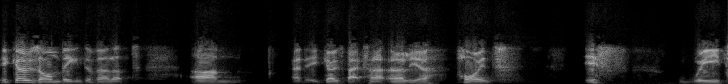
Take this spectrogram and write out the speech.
it goes on being developed. Um, and it goes back to that earlier point. If we'd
